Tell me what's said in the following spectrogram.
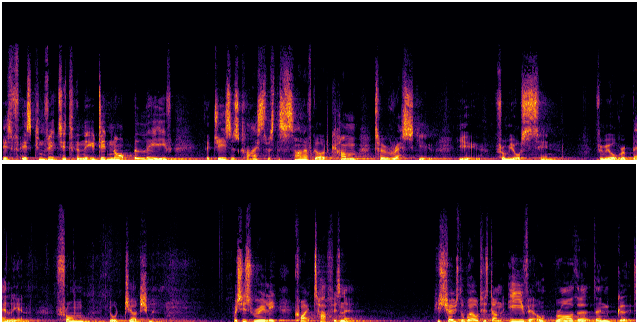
It's, it's convicted them that you did not believe that Jesus Christ was the Son of God come to rescue you from your sin, from your rebellion, from your judgment. Which is really quite tough, isn't it? He shows the world has done evil rather than good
